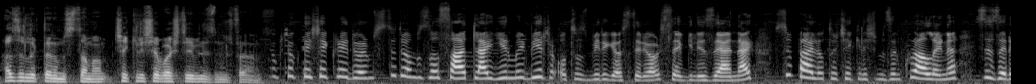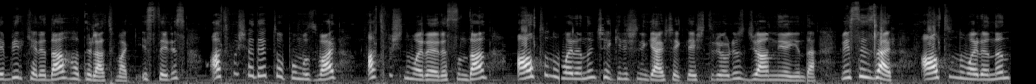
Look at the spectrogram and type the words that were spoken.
Hazırlıklarımız tamam. Çekilişe başlayabiliriz Nilüfer Hanım. Çok çok teşekkür ediyorum. Stüdyomuzda saatler 21.31'i gösteriyor sevgili izleyenler. Süper Loto çekilişimizin kurallarını sizlere bir kere daha hatırlatmak isteriz. 60 adet topumuz var. 60 numara arasından 6 numaranın çekilişini gerçekleştiriyoruz canlı yayında. Ve sizler 6 numaranın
